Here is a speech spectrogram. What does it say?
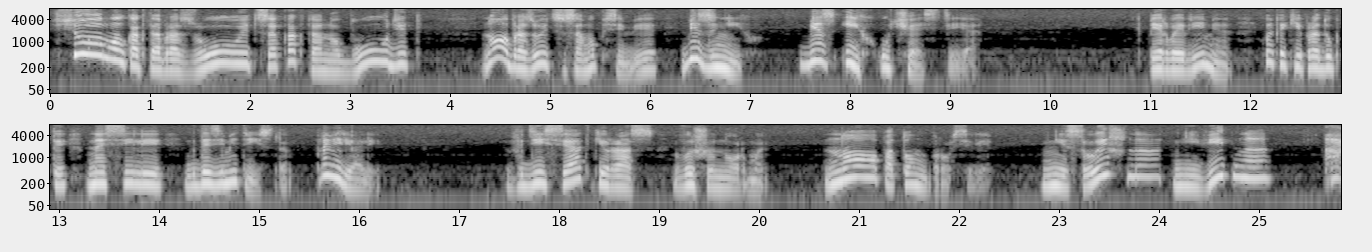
Все, мол, как-то образуется, как-то оно будет, но образуется само по себе – без них, без их участия. Первое время кое-какие продукты носили к дозиметристам, проверяли. В десятки раз выше нормы, но потом бросили. Не слышно, не видно. А,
